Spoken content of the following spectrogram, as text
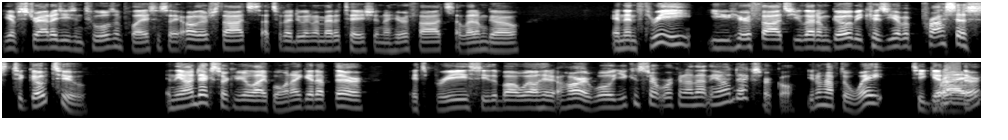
you have strategies and tools in place to say, oh, there's thoughts. That's what I do in my meditation. I hear thoughts, I let them go. And then three, you hear thoughts, you let them go because you have a process to go to. In the on deck circle, you're like, well, when I get up there, it's breathe, see the ball well, hit it hard. Well, you can start working on that in the on deck circle. You don't have to wait till you get right. up there.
